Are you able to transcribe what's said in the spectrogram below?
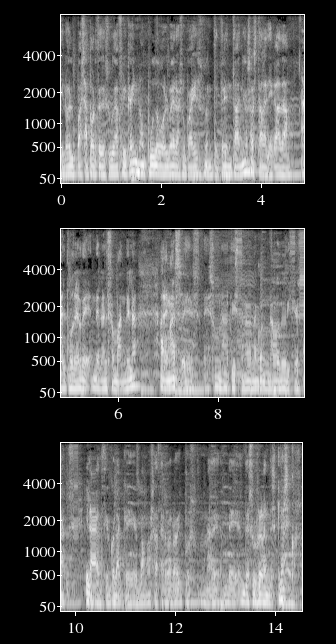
retiró el pasaporte de Sudáfrica y no pudo volver a su país durante 30 años hasta la llegada al poder de, Nelson Mandela. Además es, es una artista con una voz deliciosa y la canción con la que vamos a cerrar hoy pues una de sus grandes clásicos.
